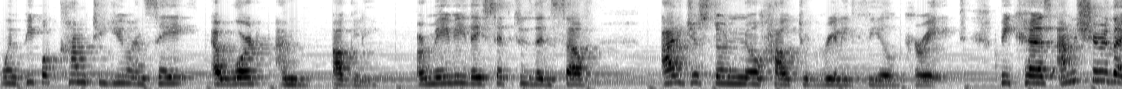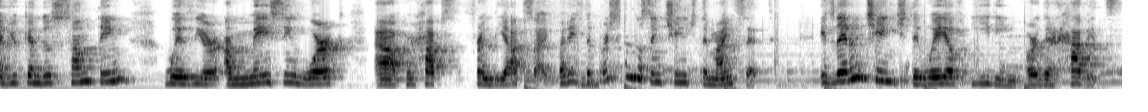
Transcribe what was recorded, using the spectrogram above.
when people come to you and say a word, I'm ugly? Or maybe they said to themselves, I just don't know how to really feel great because I'm sure that you can do something with your amazing work, uh, perhaps from the outside. But if the person doesn't change the mindset, if they don't change the way of eating or their habits,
